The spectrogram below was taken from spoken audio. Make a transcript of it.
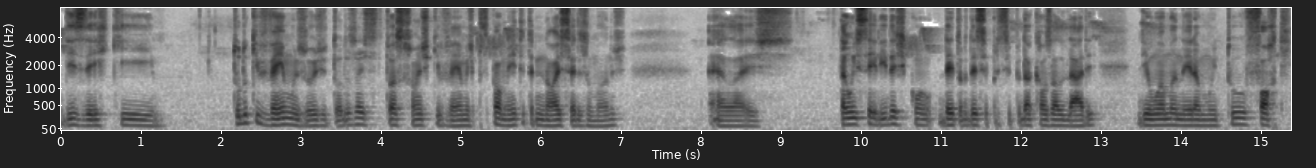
dizer que tudo que vemos hoje, todas as situações que vemos, principalmente entre nós seres humanos, elas estão inseridas com, dentro desse princípio da causalidade de uma maneira muito forte.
